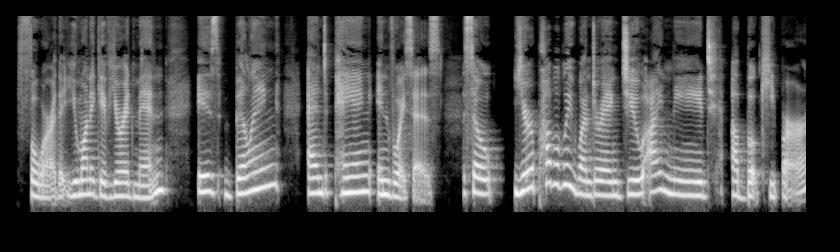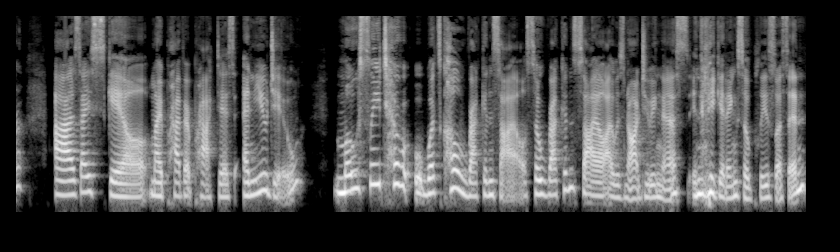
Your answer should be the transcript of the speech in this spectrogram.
four that you want to give your admin is billing and paying invoices. So you're probably wondering do I need a bookkeeper? as I scale my private practice, and you do, mostly to what's called reconcile. So, reconcile, I was not doing this in the beginning, so please listen.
